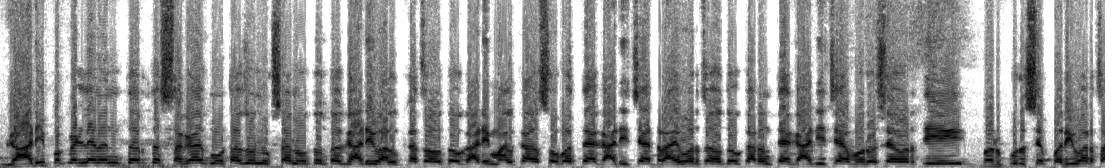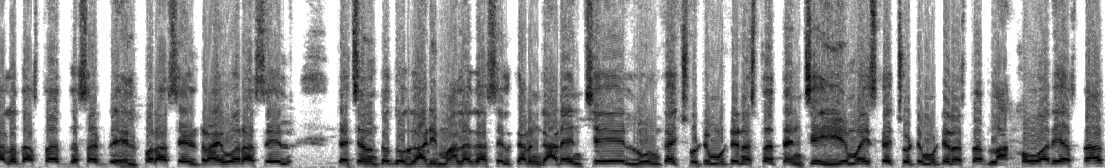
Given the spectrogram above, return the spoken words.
गाडी पकडल्यानंतर तर सगळ्यात मोठा जो नुकसान होतो तो गाडी मालकाचा होतो गाडी मालकासोबत त्या गाडीच्या ड्रायव्हरचा होतो कारण त्या गाडीच्या भरोश्यावरती भरपूरसे परिवार चालत असतात. जसं हेल्पर असेल ड्रायव्हर असेल त्याच्यानंतर तो गाडी मालक असेल कारण गाड्यांचे लोन काही छोटे मोठे नसतात त्यांचे ईएमआय काही छोटे मोठे नसतात लाखोवारी असतात.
